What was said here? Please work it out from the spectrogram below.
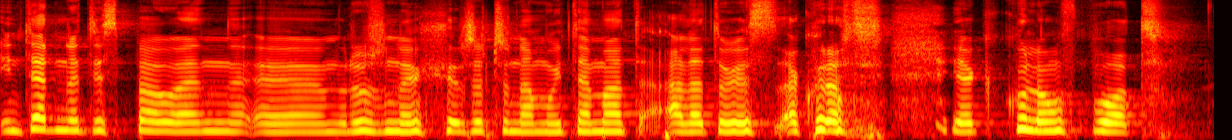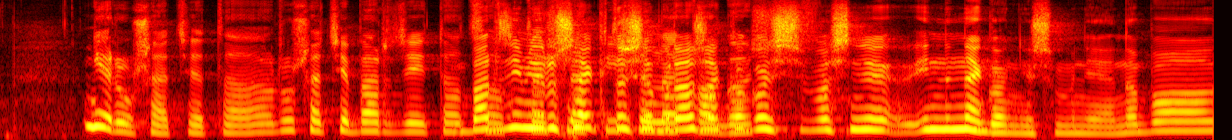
internet jest pełen e, różnych rzeczy na mój temat, ale to jest akurat jak kulą w płot. Nie rusza cię to, rusza cię bardziej to, co Bardziej mnie rusza, jak ktoś obraża kogoś. kogoś właśnie innego niż mnie, no bo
